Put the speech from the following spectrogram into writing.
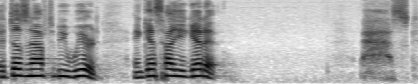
It doesn't have to be weird. And guess how you get it? Ask.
